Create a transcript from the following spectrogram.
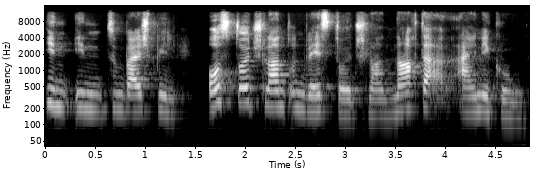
in, in zum Beispiel Ostdeutschland und Westdeutschland nach der Einigung,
